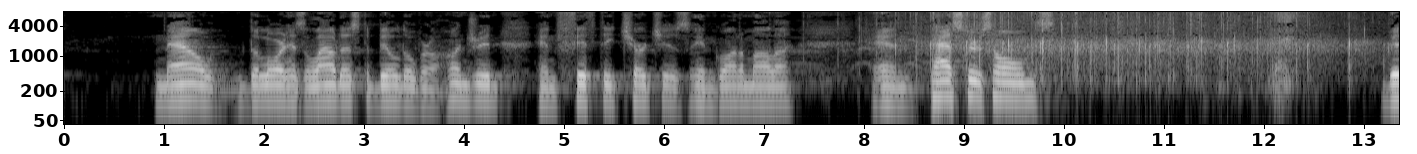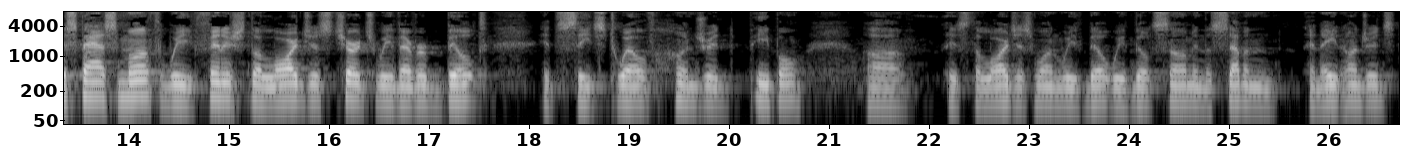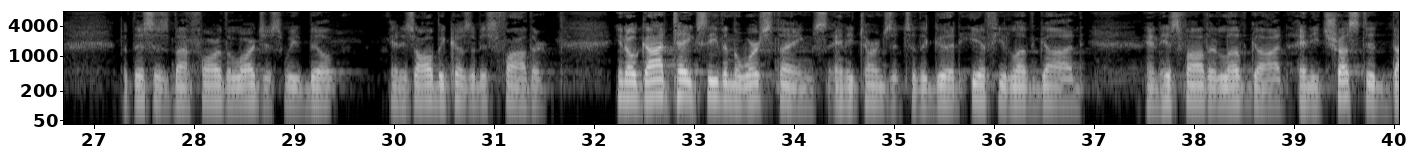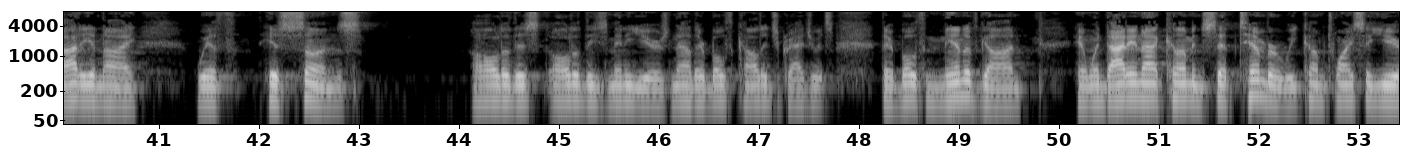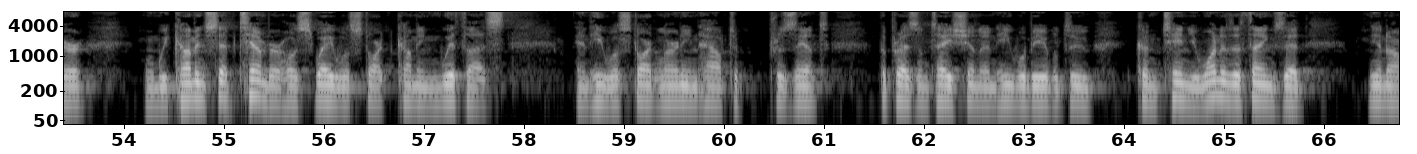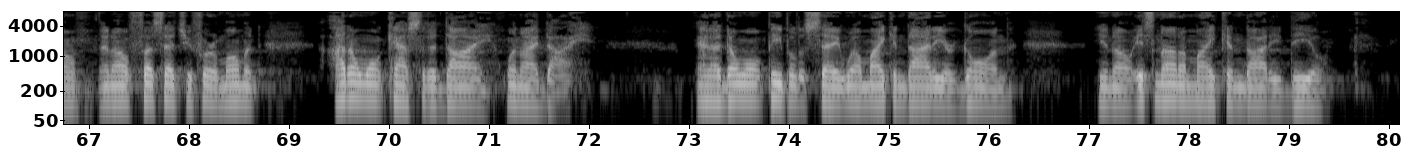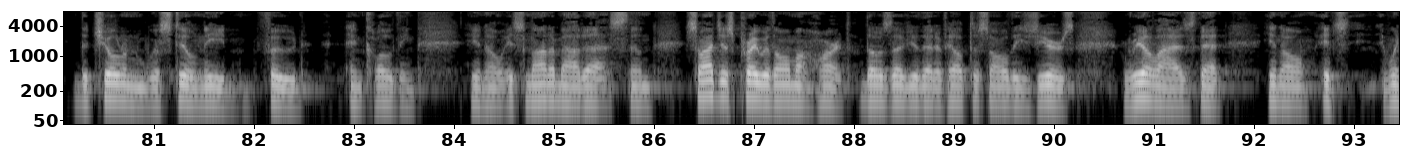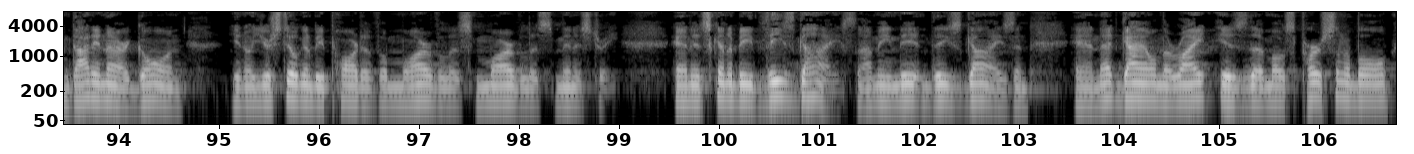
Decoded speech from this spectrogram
now the Lord has allowed us to build over 150 churches in Guatemala and pastors' homes. This past month, we finished the largest church we've ever built. It seats 1,200 people. Uh, it's the largest one we've built. We've built some in the seven and eight hundreds, but this is by far the largest we've built. And it's all because of his father. You know, God takes even the worst things and he turns it to the good if you love God. And his father loved God and he trusted Dottie and I with his sons all of this all of these many years. Now they're both college graduates. They're both men of God. And when Dottie and I come in September, we come twice a year. When we come in September, Josue will start coming with us and he will start learning how to present the presentation and he will be able to continue. One of the things that, you know, and I'll fuss at you for a moment, I don't want Casa to die when I die. And I don't want people to say, well, Mike and Dottie are gone. You know, it's not a Mike and Dottie deal. The children will still need food and clothing. You know, it's not about us. And so I just pray with all my heart, those of you that have helped us all these years realize that, you know, it's when Dottie and I are gone, you know, you're still going to be part of a marvelous, marvelous ministry. And it's going to be these guys. I mean, the, these guys. And, and that guy on the right is the most personable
